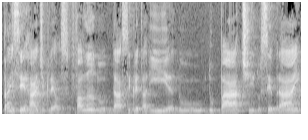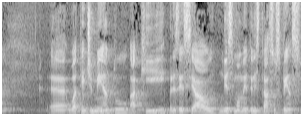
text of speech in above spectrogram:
Para encerrar, Dicleus, falando da secretaria, do, do PAT, do SEBRAE, é, o atendimento aqui presencial, nesse momento, ele está suspenso.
